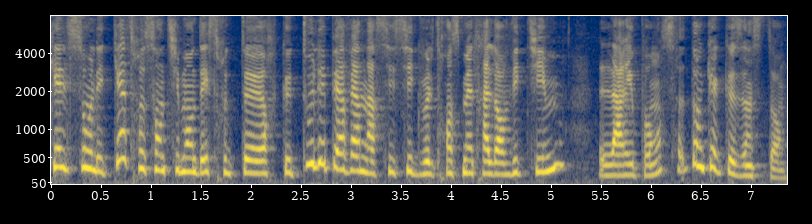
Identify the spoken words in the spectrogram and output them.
Quels sont les quatre sentiments destructeurs que tous les pervers narcissiques veulent transmettre à leurs victimes? La réponse dans quelques instants.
